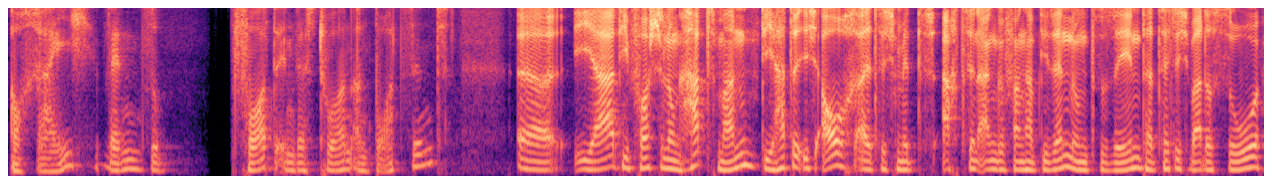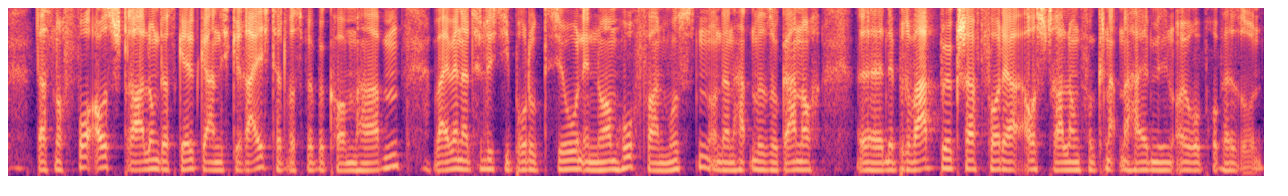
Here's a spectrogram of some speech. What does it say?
auch reich, wenn sofort Investoren an Bord sind? Äh, ja, die Vorstellung hat man. Die hatte ich auch, als ich mit 18 angefangen habe, die Sendung zu sehen. Tatsächlich war das so, dass noch vor Ausstrahlung das Geld gar nicht gereicht hat, was wir bekommen haben, weil wir natürlich die Produktion enorm hochfahren mussten. Und dann hatten wir sogar noch äh, eine Privatbürgschaft vor der Ausstrahlung von knapp einer halben Million Euro pro Person.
